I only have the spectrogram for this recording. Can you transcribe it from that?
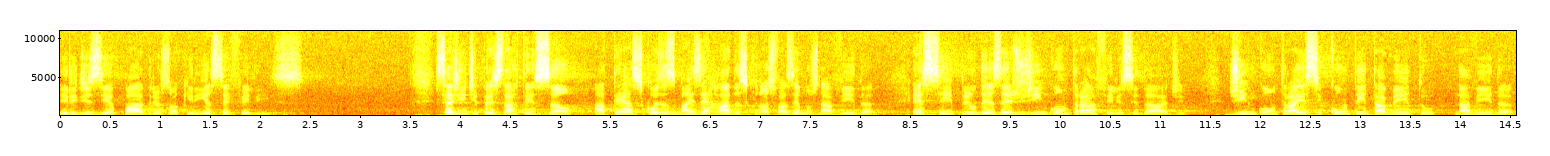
Ele dizia: Padre, eu só queria ser feliz. Se a gente prestar atenção, até as coisas mais erradas que nós fazemos na vida, é sempre um desejo de encontrar a felicidade, de encontrar esse contentamento na vida.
